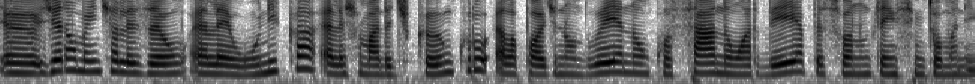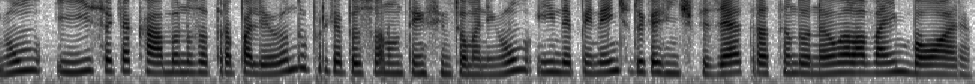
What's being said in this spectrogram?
Uh, geralmente a lesão ela é única, ela é chamada de cancro, ela pode não doer, não coçar, não arder, a pessoa não tem sintoma nenhum e isso é que acaba nos atrapalhando porque a pessoa não tem sintoma nenhum e independente do que a gente fizer, tratando ou não, ela vai embora,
